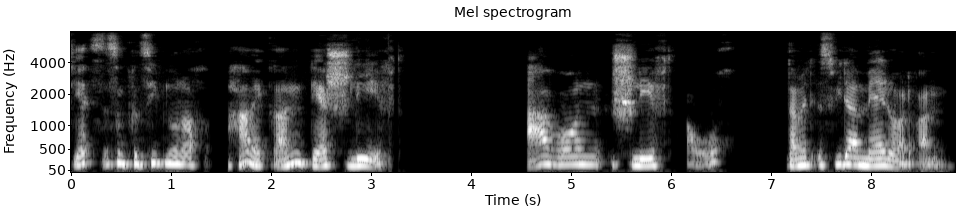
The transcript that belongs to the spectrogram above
Jetzt ist im Prinzip nur noch Hamek dran, der schläft. Aaron schläft auch. Damit ist wieder Meldor dran.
